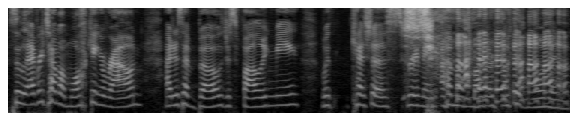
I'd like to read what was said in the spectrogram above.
So every time I'm walking around, I just have Beau just following me with Kesha screaming, I'm a motherfucking woman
